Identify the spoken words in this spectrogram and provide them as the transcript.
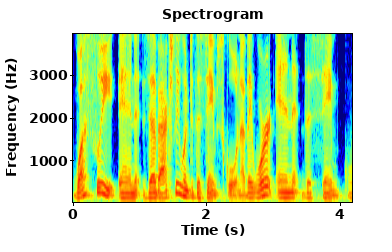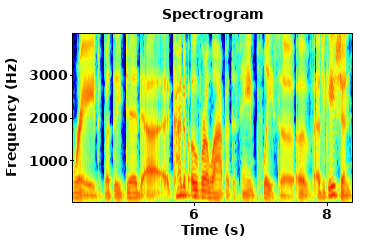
Wesley and Zebb actually went to the same school. Now, they weren't in the same grade, but they did uh, kind of overlap at the same place of, of education.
